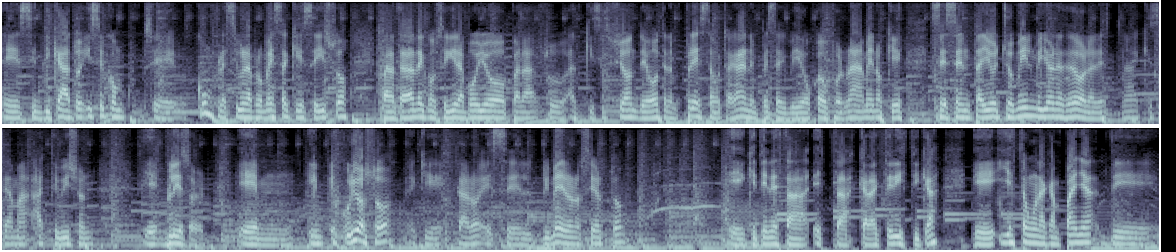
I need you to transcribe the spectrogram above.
eh, sindicato y se, cumple así una promesa que se hizo para tratar de conseguir apoyo para su adquisición de otra empresa, otra gran empresa de videojuegos, por nada menos que 68 mil millones de dólares, que se llama Activision eh, Blizzard. Em, es curioso que, claro, es el primero, ¿no es cierto?, eh, que tiene esta, estas características. Eh, y esta es una campaña de,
